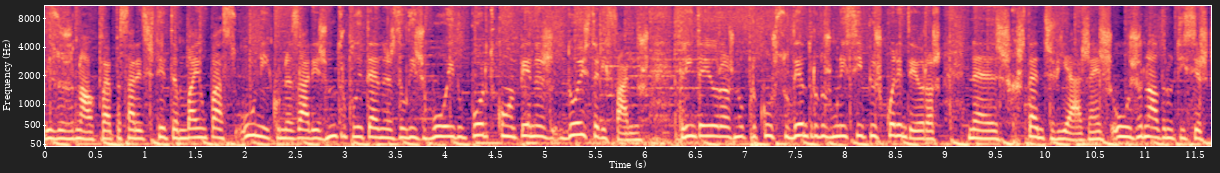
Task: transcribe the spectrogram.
Diz o jornal que vai passar a existir também um passe único nas áreas metropolitanas de Lisboa e do Porto com apenas dois tarifários. 30 euros no percurso dentro dos municípios, 40 euros nas restantes viagens. O Jornal de Notícias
